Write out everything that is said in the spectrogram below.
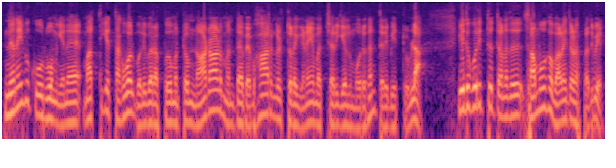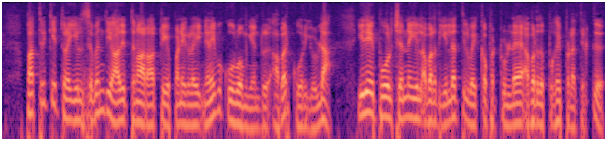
நினைவு கூர்வோம் என மத்திய தகவல் ஒலிபரப்பு மற்றும் நாடாளுமன்ற விவகாரங்கள் துறை இணையமைச்சர் எல் முருகன் தெரிவித்துள்ளார். இதுகுறித்து தனது சமூக வலைதள பதிவில் பத்திரிகை துறையில் சிவந்தி ஆதித்தனார் ஆற்றிய பணிகளை நினைவு கூறுவோம் என்று அவர் கூறியுள்ளார். இதேபோல் சென்னையில் அவரது இல்லத்தில் வைக்கப்பட்டுள்ள அவரது புகைப்படத்திற்கு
